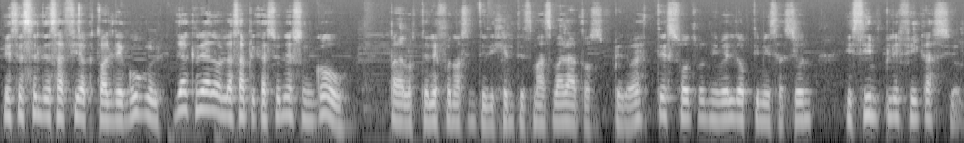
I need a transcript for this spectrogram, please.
Ese es el desafío actual de Google. Ya ha creado las aplicaciones Go para los teléfonos inteligentes más baratos, pero este es otro nivel de optimización y simplificación.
